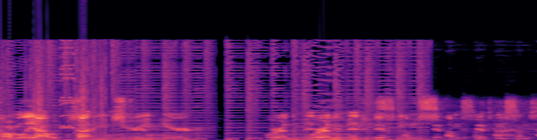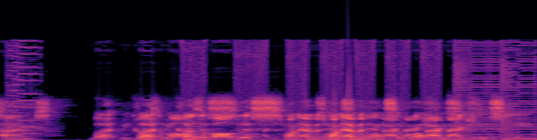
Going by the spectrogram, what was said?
Normally, I would cut and stream here. We're in the mid we're in the mid fifties, up to fifties sometimes. But because, of, because all of all this, this, I just want I evidence, just want of evidence what of I'm what I'm actually actually seeing.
